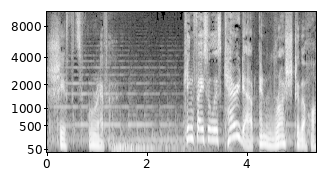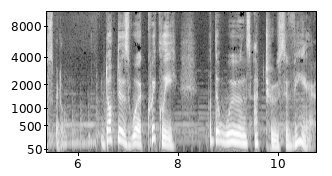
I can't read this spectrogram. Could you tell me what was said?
shifts forever. King Faisal is carried out and rushed to the hospital. Doctors work quickly, but the wounds are too severe.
